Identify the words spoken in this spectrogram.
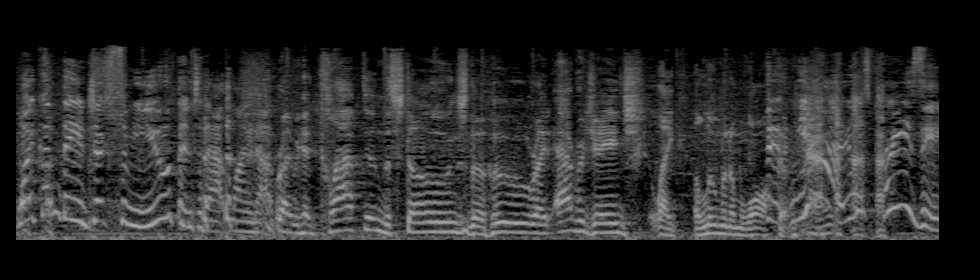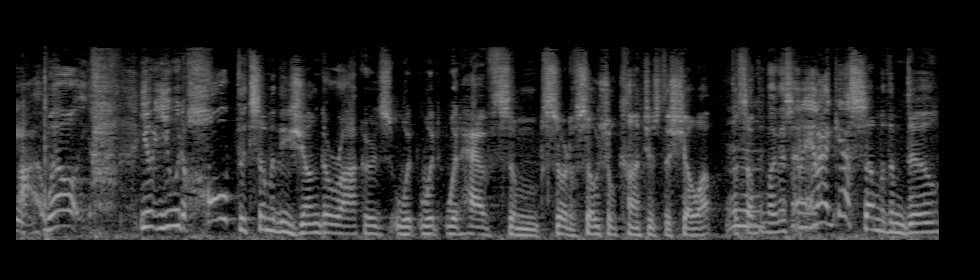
why couldn't they inject some youth into that lineup? Right, we had Clapton, the Stones, the Who, right? Average age, like aluminum Walker. Yeah, it was crazy. Uh, well, you know, you would hope that some of these younger rockers would, would, would have some sort of social conscience to show up for something like this, and, and I guess some of them do.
